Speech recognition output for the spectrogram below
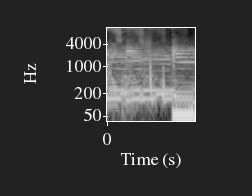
Rise, rise, rise.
